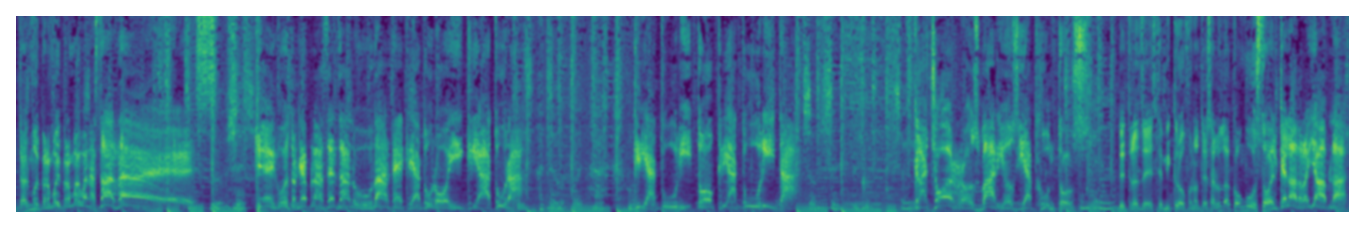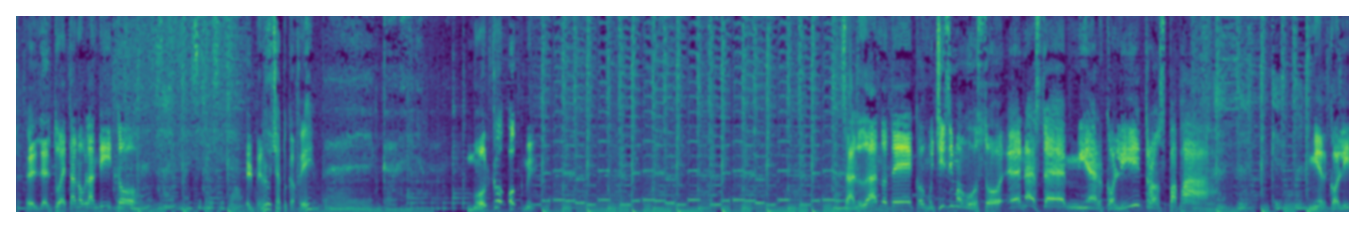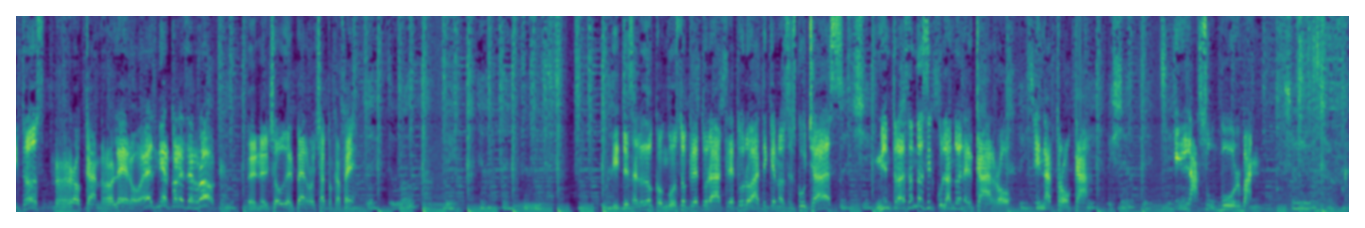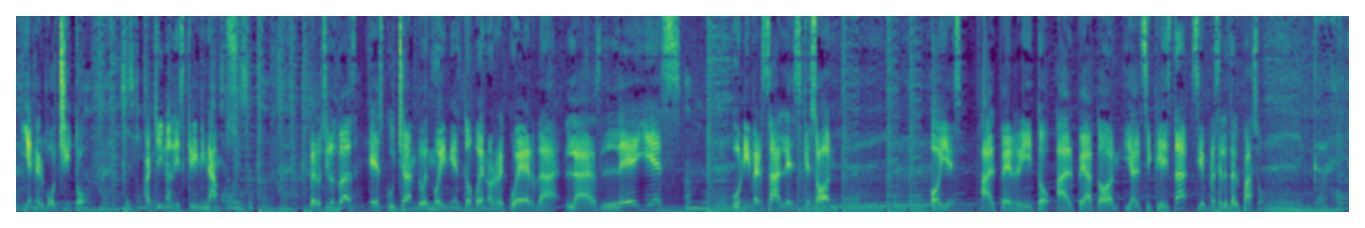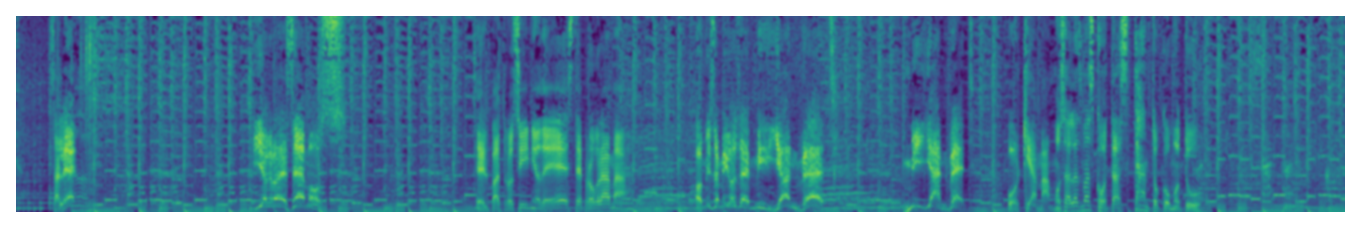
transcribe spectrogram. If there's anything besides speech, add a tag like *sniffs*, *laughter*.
¿Qué tal? Muy, pero muy, pero muy buenas tardes. Qué gusto, qué placer saludarte, criaturo y criatura. Criaturito, criaturita. Cachorros varios y adjuntos. Detrás de este micrófono te saluda con gusto el que ladra y habla, el del tuétano blandito. ¿El perro chato café? Marca Acme. Saludándote con muchísimo gusto en este miércolitros, papá. Miércolitros rock and rollero. Es miércoles de rock. En el show del perro Chato Café. Y te saludo con gusto, criatura, criatura, a ti que nos escuchas. Mientras andas circulando en el carro, en la troca, en la suburban y en el bochito. Aquí no discriminamos. Pero si los vas escuchando en movimiento, bueno, recuerda las leyes universales que son. Oyes, al perrito, al peatón y al ciclista siempre se les da el paso. ¿Sale? Y agradecemos el patrocinio de este programa a mis amigos de Millán Vet. Millán Vet. Porque amamos a las mascotas tanto como tú.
